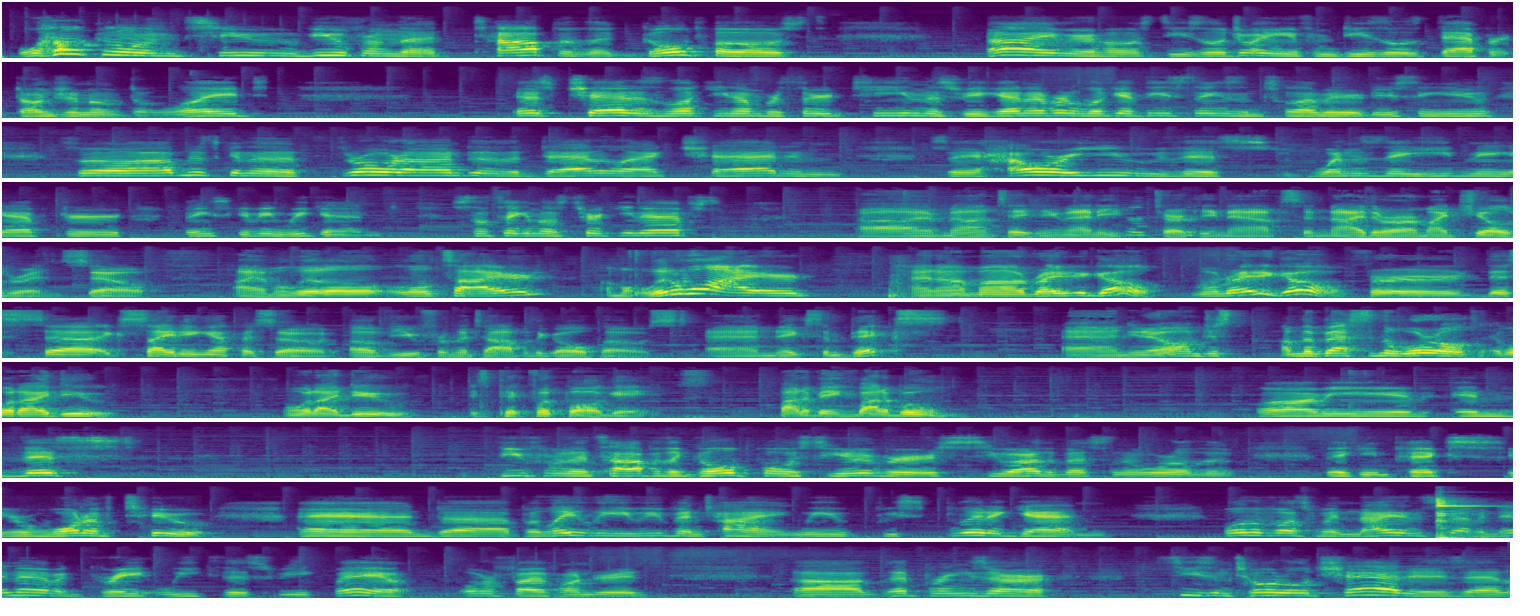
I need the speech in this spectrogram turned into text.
Welcome to View from the Top of the Goalpost. I'm your host, Diesel, joining you from Diesel's Dapper Dungeon of Delight. Yes, Chad is lucky number 13 this week. I never look at these things until I'm introducing you. So I'm just going to throw it on to the Dadilac Chad and say, How are you this Wednesday evening after Thanksgiving weekend? Still taking those turkey naps? I'm not taking any turkey naps, and neither are my children. So I'm a little, a little tired. I'm a little wired, and I'm uh, ready to go. I'm ready to go for this uh, exciting episode of View from the Top of the Goalpost and make some picks. And you know, I'm just, I'm the best in the world at what I do. And what I do is pick football games. Bada bing, bada boom. Well, I mean, in this view from the top of the goalpost universe, you are the best in the world of making picks. You're one of two, and uh, but lately we've been tying. We we split again. Both of us went nine and seven. Didn't have a great week this week, but hey, over 500. Uh, that brings our season total. Chad is at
